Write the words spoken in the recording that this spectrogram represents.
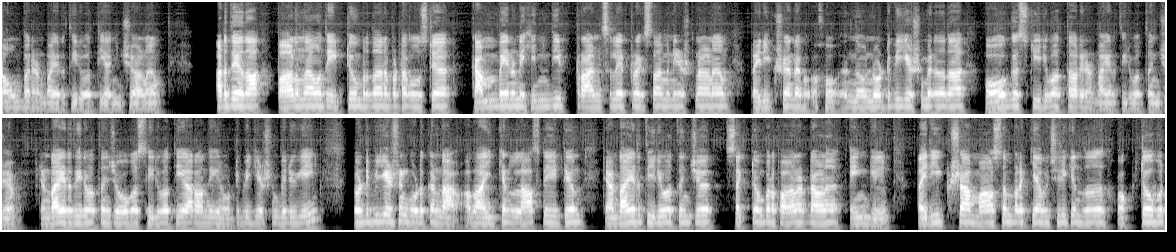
നവംബർ രണ്ടായിരത്തി ഇരുപത്തി അഞ്ചാണ് അടുത്തേതാ പതിനൊന്നാമത്തെ ഏറ്റവും പ്രധാനപ്പെട്ട പോസ്റ്റ്. കമ്പനിയുടെ ഹിന്ദി ട്രാൻസ്ലേറ്റർ എക്സാമിനേഷൻ ആണ്. പരീക്ഷയുടെ നോട്ടിഫിക്കേഷൻ വരുന്നത് ഓഗസ്റ്റ് ഇരുപത്തി ആറ് രണ്ടായിരത്തി ഇരുപത്തഞ്ച് രണ്ടായിരത്തി ഇരുപത്തഞ്ച് ഓഗസ്റ്റ് ഇരുപത്തി ആറാം തീയതി നോട്ടിഫിക്കേഷൻ വരികയും നോട്ടിഫിക്കേഷൻ കൊടുക്കേണ്ട. അത് അയക്കേണ്ട ലാസ്റ്റ് ഡേറ്റ് രണ്ടായിരത്തി ഇരുപത്തഞ്ച് സെപ്റ്റംബർ പതിനെട്ടാണ് എങ്കിൽ പരീക്ഷാ മാസം പ്രഖ്യാപിച്ചിരിക്കുന്നത് ഒക്ടോബർ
